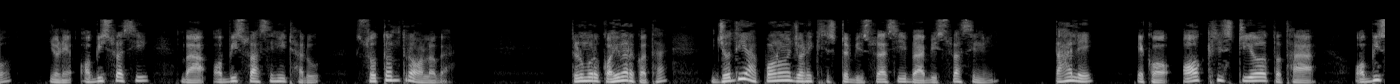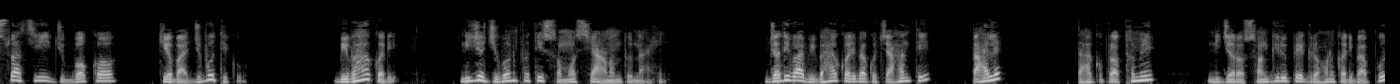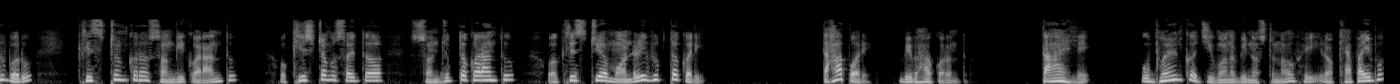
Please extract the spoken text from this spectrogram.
ଜଣେ ଅବିଶ୍ୱାସୀ ବା ଅବିଶ୍ୱାସିନୀଠାରୁ ସ୍ୱତନ୍ତ୍ର ଅଲଗା। ତେଣୁ ମୋର କହିବାର କଥା ଯଦି ଆପଣ ଜଣେ ଖ୍ରୀଷ୍ଟ ବିଶ୍ୱାସୀ ବା ବିଶ୍ୱାସିନୀ ତାହେଲେ ଏକ ଅଖ୍ରୀଷ୍ଟୀୟ ତଥା ଅବିଶ୍ୱାସୀ ଯୁବକ କିମ୍ବା ଯୁବତୀକୁ ବିବାହ କରି ନିଜ ଜୀବନ ପ୍ରତି ସମସ୍ୟା ଆଣନ୍ତୁ ନାହିଁ। ଯଦି ବା ବିବାହ କରିବାକୁ ଚାହାନ୍ତି ତାହେଲେ ତାହାକୁ ପ୍ରଥମେ ନିଜର ସଙ୍ଗୀ ରୂପେ ଗ୍ରହଣ କରିବା ପୂର୍ବରୁ ଖ୍ରୀଷ୍ଟଙ୍କର ସଙ୍ଗୀ କରାନ୍ତୁ ଓ ଖ୍ରୀଷ୍ଟଙ୍କ ସହିତ ସଂଯୁକ୍ତ କରାନ୍ତୁ ଓ ଖ୍ରୀଷ୍ଟୀୟ ମଣ୍ଡଳୀଭୁକ୍ତ କରି ତାହାପରେ ବିବାହ କରନ୍ତୁ। ତାହାହେଲେ ଉଭୟଙ୍କ ଜୀବନ ବି ନଷ୍ଟ ନ ହୋଇ ରକ୍ଷା ପାଇବ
